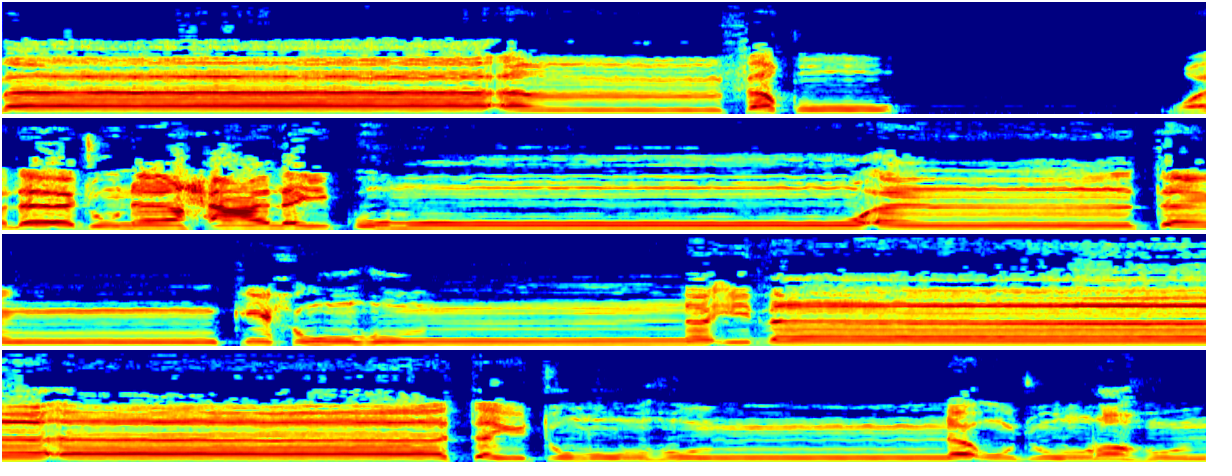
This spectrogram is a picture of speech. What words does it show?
ما انفقوا ولا جناح عليكم أن تنكحوهن إذا آتيتموهن أجورهن.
